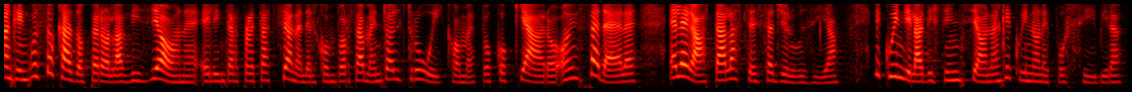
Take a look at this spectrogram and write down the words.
Anche in questo caso però la visione e l'interpretazione del comportamento altrui come poco chiaro o infedele è legata alla stessa gelosia e quindi la distinzione anche qui non è possibile.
